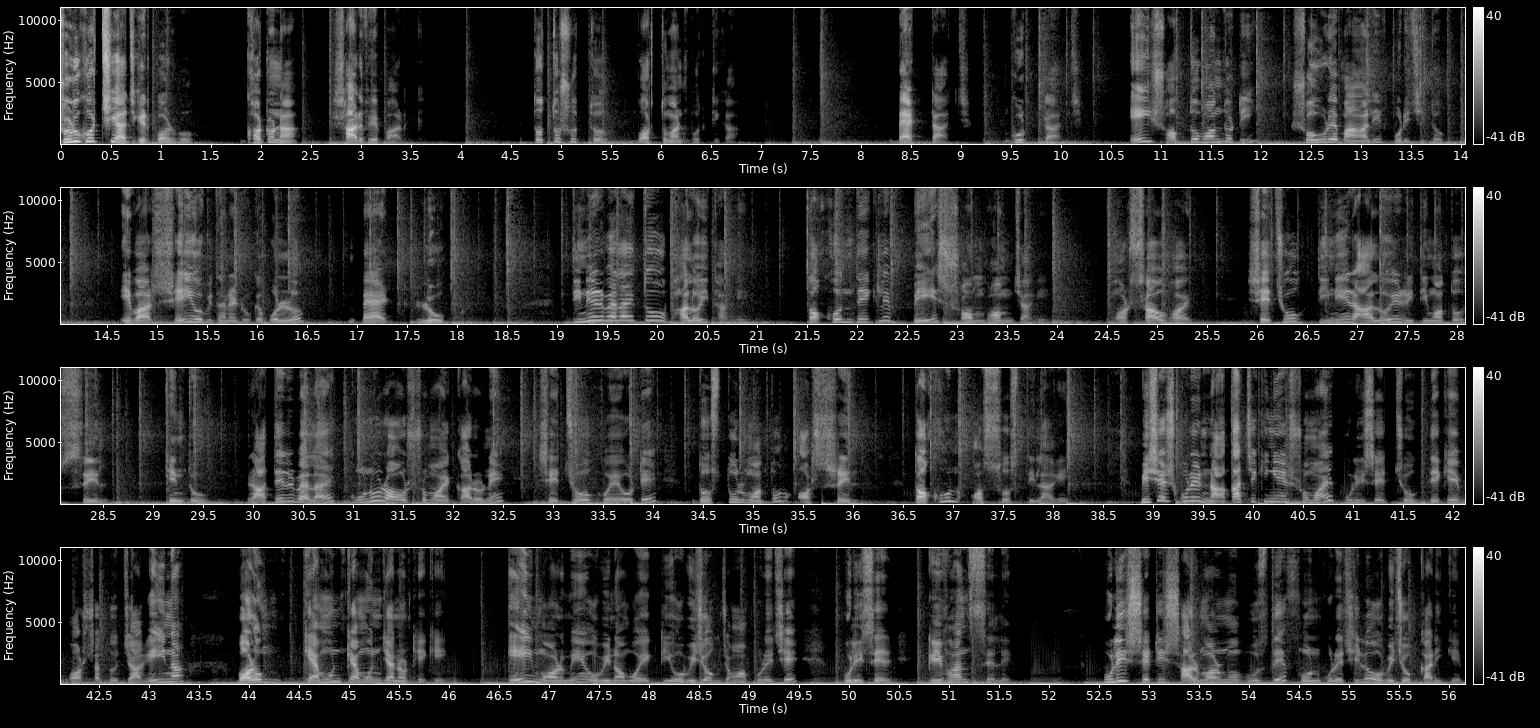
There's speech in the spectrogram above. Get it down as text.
শুরু করছি আজকের পর্ব। ঘটনা, সার্ভে পার্ক। তথ্যসূত্র, বর্তমান পত্রিকা। ব্যাড টাচ, গুড টাচ, এই শব্দবন্ধটি সৌরে বাঙালির পরিচিত। এবার সেই অভিধানে ঢুকে পড়ল ব্যাড লুক। দিনের বেলায় তো ভালোই থাকে, তখন দেখলে বেশ সম্ভ্রম জাগে, ভরসাও হয়, সে চোখ দিনের আলোয় রীতিমতো শ্রিল, কিন্তু রাতের বেলায় কোনো রহস্যময় কারণে সে চোখ হয়ে ওঠে দস্তুর মতো অশ্লীল। তখন অস্বস্তি লাগে। বিশেষ করে নাকা চেকিংয়ের সময় পুলিশের চোখ দেখে ভরসা তো জাগেই না, বরং কেমন কেমন যেন ঠেকে। এই মর্মে অভিনব একটি অভিযোগ জমা পড়েছে পুলিশের গ্রিভান্স সেলে। পুলিশ সেটির সারমর্ম বুঝতে ফোন করেছিল অভিযোগকারীকে।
